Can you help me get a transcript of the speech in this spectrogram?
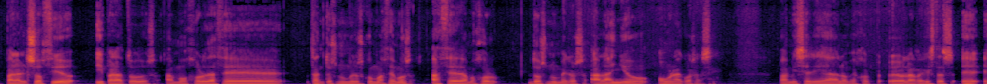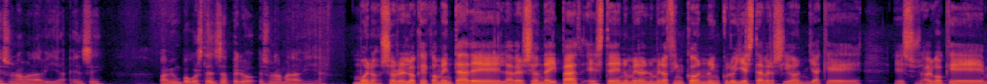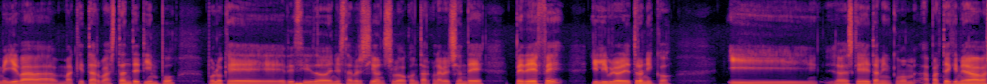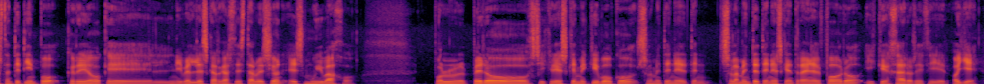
para el socio y para todos. A lo mejor de hacer tantos números como hacemos, hacer a lo mejor dos números al año o una cosa así para mí sería lo mejor. Pero la revista eh, es, una maravilla en sí. Para mí un poco extensa, pero es una maravilla. Bueno, sobre lo que comenta de la versión de iPad, este número, el número 5, no incluye esta versión, ya que es algo que me lleva a maquetar bastante tiempo, por lo que he decidido en esta versión solo contar con la versión de PDF y libro electrónico. Y la verdad es que también, como aparte de que me da bastante tiempo, creo que el nivel de descargas de esta versión es muy bajo. pero si crees que me equivoco, solamente, tenéis que entrar en el foro y quejaros, decir, oye,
